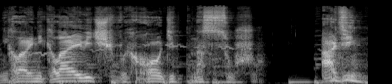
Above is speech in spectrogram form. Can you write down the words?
Николай Николаевич выходит на сушу Один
